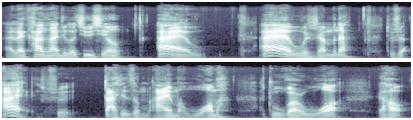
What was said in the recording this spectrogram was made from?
哎，来看看这个句型，I've，I've 是什么呢？就是 I，就是大写字母 I 嘛，我嘛，主格我，然后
